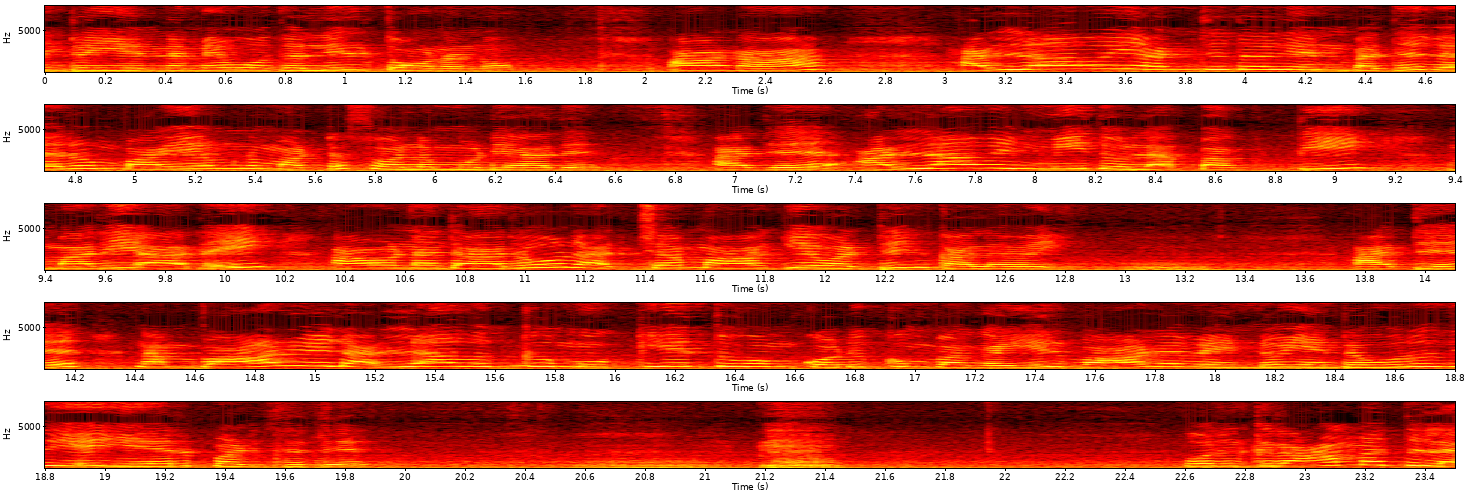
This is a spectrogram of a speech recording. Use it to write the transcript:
என்ற எண்ணமே முதலில் தோணணும். ஆனால் அல்லாவை அஞ்சுதல் என்பது வெறும் பயம்னு மட்டும் சொல்ல முடியாது. அது அல்லாவின் மீதுள்ள பக்தி மரியாதை அவனது அருள் அச்சம் ஆகியவற்றின் கலவை. அது நம் வாழ்வில் அல்லாவுக்கு முக்கியத்துவம் கொடுக்கும் வகையில் வாழ வேண்டும் என்ற உறுதியை ஏற்படுத்துது. ஒரு கிராமத்தில்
